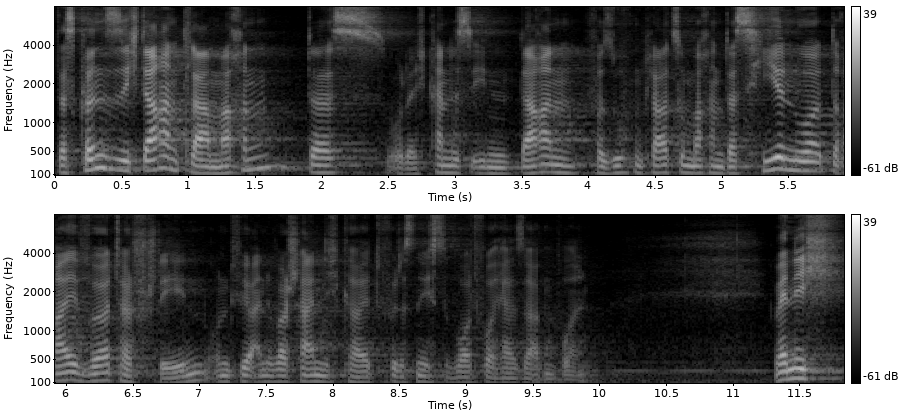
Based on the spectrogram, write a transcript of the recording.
Das können Sie sich daran klar machen, dass, oder ich kann es Ihnen daran versuchen klarzumachen, dass hier nur drei Wörter stehen und wir eine Wahrscheinlichkeit für das nächste Wort vorhersagen wollen. Wenn ich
